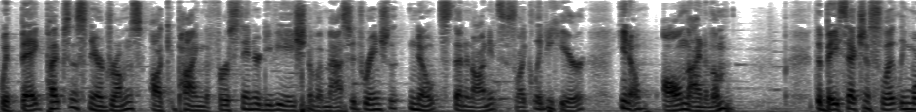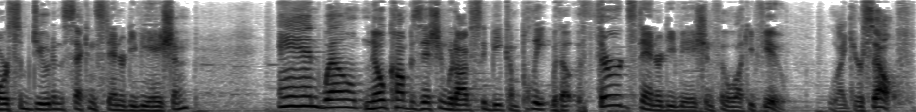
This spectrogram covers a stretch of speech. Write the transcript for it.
with bagpipes and snare drums occupying the first standard deviation of a massive range of notes that an audience is likely to hear, you know, all nine of them. The bass section is slightly more subdued in the second standard deviation. And, well, no composition would obviously be complete without the third standard deviation for the lucky few, like yourself,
